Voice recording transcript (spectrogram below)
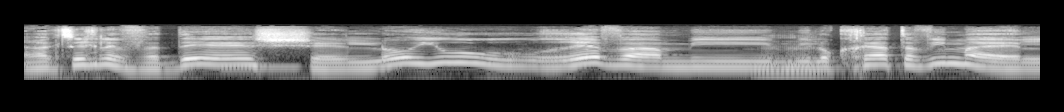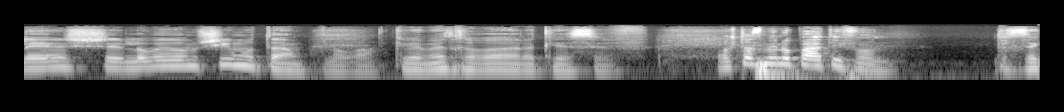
רק צריך לוודא שלא יהיו רבע מלוקחי התווים האלה, שלא מממשים אותם. נורא. כי באמת חבל על הכסף. או שתזמינו פטיפון. זה,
